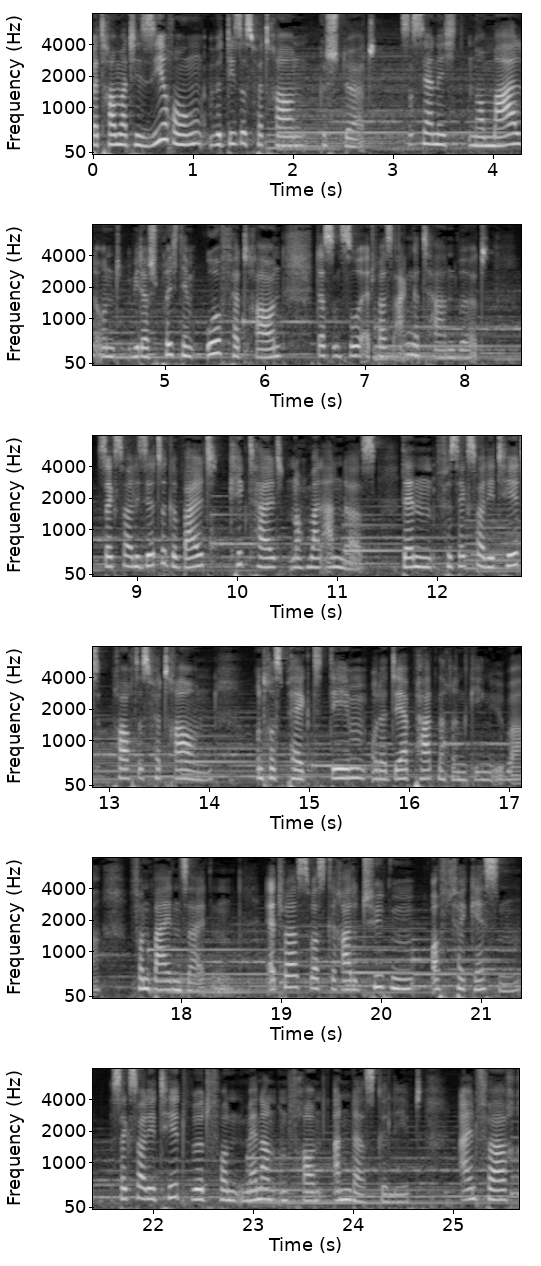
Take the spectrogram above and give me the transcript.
Bei Traumatisierung wird dieses Vertrauen gestört. Es ist ja nicht normal und widerspricht dem Urvertrauen, dass uns so etwas angetan wird. Sexualisierte Gewalt kickt halt nochmal anders. Denn für Sexualität braucht es Vertrauen und Respekt dem oder der Partnerin gegenüber, von beiden Seiten. Etwas, was gerade Typen oft vergessen. Sexualität wird von Männern und Frauen anders gelebt, einfach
